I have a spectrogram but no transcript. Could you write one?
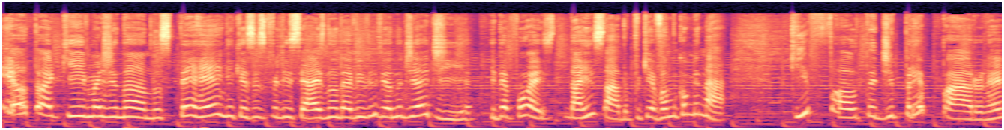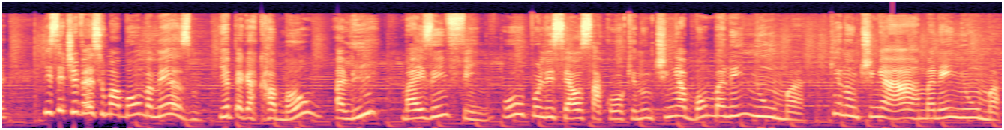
Eu tô aqui imaginando os perrengues que esses policiais não devem viver no dia a dia. E depois dá risada, porque vamos combinar. Que falta de preparo, né? E se tivesse uma bomba mesmo? Ia pegar com a mão ali? Mas enfim, o policial sacou que não tinha bomba nenhuma, que não tinha arma nenhuma.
